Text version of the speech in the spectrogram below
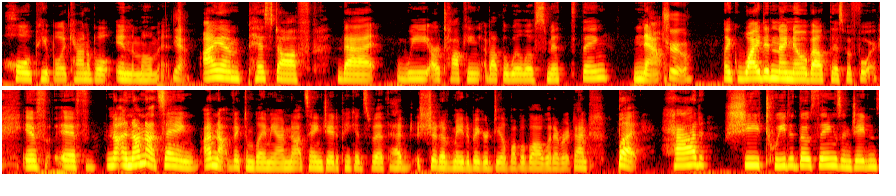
hold people accountable in the moment. Yeah. I am pissed off that we are talking about the Willow Smith thing now. true Like, why didn't I know about this before? If if not, and I'm not saying I'm not victim blaming. I'm not saying Jada Pinkett Smith had should have made a bigger deal, blah blah blah, whatever at time. But had she tweeted those things and Jaden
